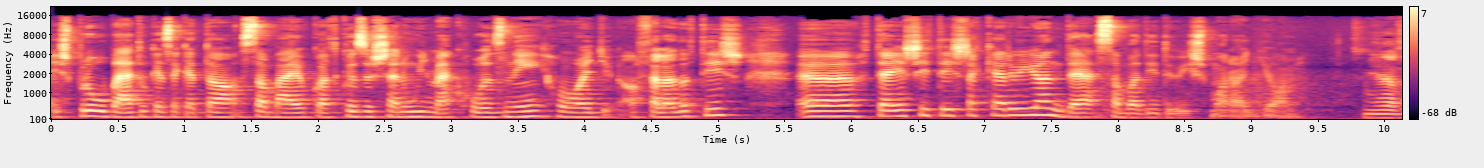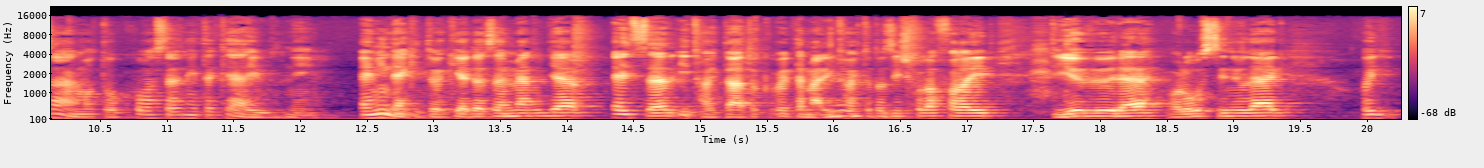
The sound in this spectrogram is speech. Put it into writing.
és próbáltuk ezeket a szabályokat közösen úgy meghozni, hogy a feladat is teljesítésre kerüljön, de szabadidő is maradjon. Mi az álmotok? Hova szeretnétek eljutni? Én mindenkitől kérdezem, mert ugye egyszer itt hagytátok, vagy te már itt mm. hagytad az iskola falait, ti jövőre valószínűleg, hogy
